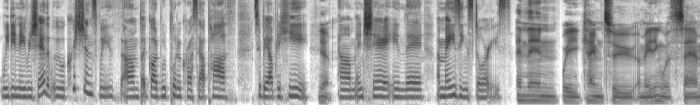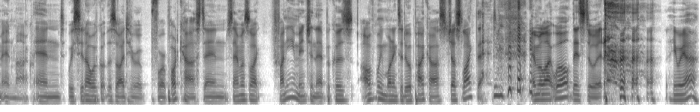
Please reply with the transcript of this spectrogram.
we didn't even share that we were Christians with, um, but God would put across our path to be able to hear Yeah. um, and share in their amazing stories. And then we came to a meeting with Sam and Mark, and we said, Oh, we've got this idea for a podcast. And Sam was like, Funny you mention that because I've been wanting to do a podcast just like that. and we're like, Well, let's do it. Here we are.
